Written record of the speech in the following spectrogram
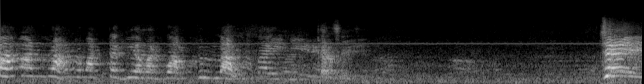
রহমান রাহনমারটা গিয়া লাগবো আব্দুল্লাহ হুসাইনির কাছে। যেই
